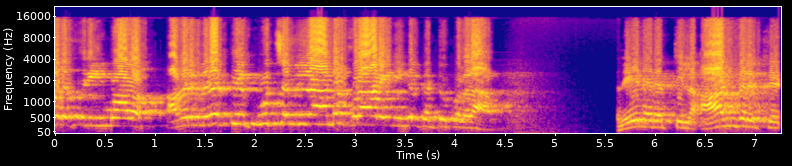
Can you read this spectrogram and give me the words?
ஓத தெரியுமோ அவர்களிடத்தில் கூச்சம் இல்லாமல் குரானை நீங்கள் கற்றுக்கொள்ளலாம். அதே நேரத்தில் ஆண்களுக்கு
